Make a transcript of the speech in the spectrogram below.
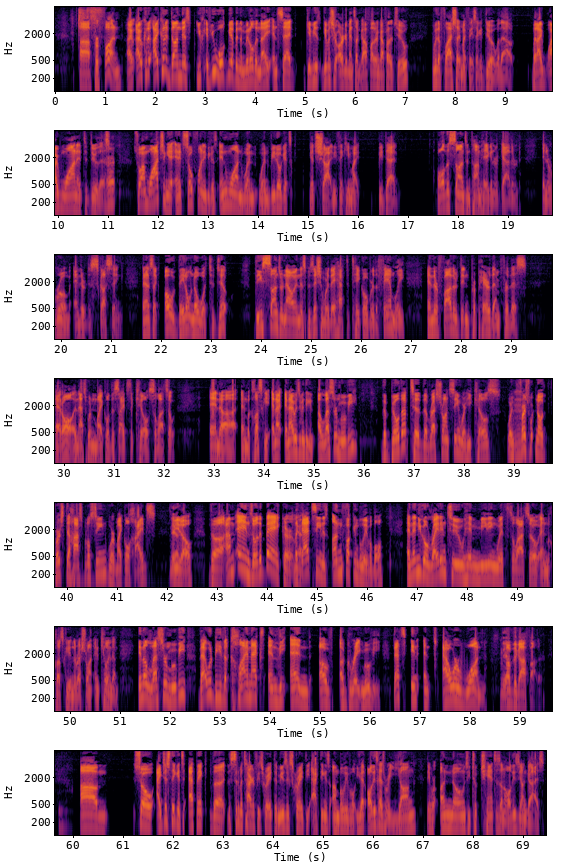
Uh, for fun, I, could I could have done this. You, if you woke me up in the middle of the night and said, "Give you give us your arguments on Godfather and Godfather 2 with a flashlight in my face, I could do it without. But I I wanted to do this. So I'm watching it, and it's so funny because in one, when when Vito gets gets shot, and you think he might be dead, all the sons and Tom Hagen are gathered in a room, and they're discussing, and it's like, oh, they don't know what to do. These sons are now in this position where they have to take over the family, and their father didn't prepare them for this at all, and that's when Michael decides to kill Sollozzo and uh, and McCluskey. And I and I was even thinking a lesser movie. The build up to the restaurant scene where he kills, where first no, first the hospital scene where Michael hides Yeah. Vito. The I'm Enzo the baker, like Yeah. that scene is unfucking believable. And then you go right into him meeting with Sollozzo and McCluskey in the restaurant and killing them. In a lesser movie, that would be the climax and the end of a great movie. That's in an hour one of The Godfather. Um, so I just think it's epic. the The cinematography is great. The music's great. The acting is unbelievable. You had all these guys were young. They were unknowns. He took chances on all these young guys.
